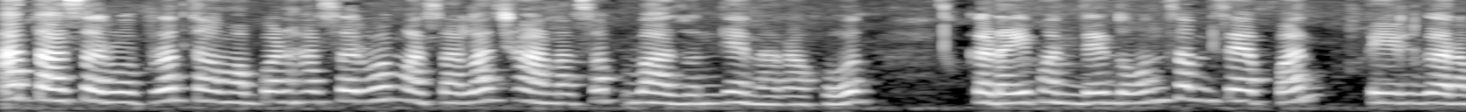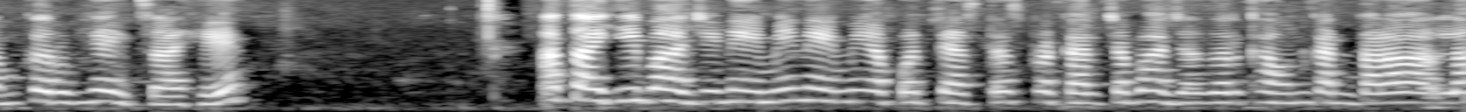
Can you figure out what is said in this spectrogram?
आता सर्वप्रथम आपण हा सर्व मसाला छान असा भाजून घेणार आहोत. कढईमध्ये दोन चमचे आपण तेल गरम करून घ्यायचं आहे. आता ही भाजी नेहमी नेहमी आपण त्याच त्याच प्रकारच्या भाज्या जर खाऊन कंटाळा आला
